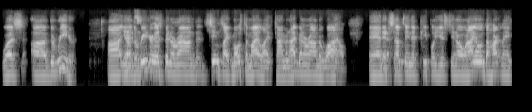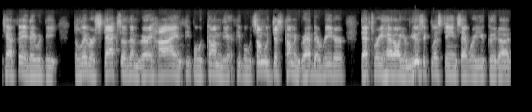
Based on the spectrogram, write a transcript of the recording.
was uh, the reader. Uh, you yes. know, the reader has been around, it seems like most of my lifetime, and I've been around a while. And it's something that people used to, you know, when I owned the Heartland Cafe, they would be deliver stacks of them very high, and people would come. The people would some would just come and grab their reader. That's where you had all your music listings. That where you could uh,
